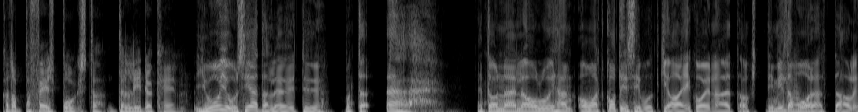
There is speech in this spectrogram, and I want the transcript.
Katoppa Facebookista The Lidocaine. Juu, juu, sieltä löytyy, mutta äh, että on näillä ollut ihan omat kotisivutkin aikoinaan, että niin miltä vuodelta tämä oli?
